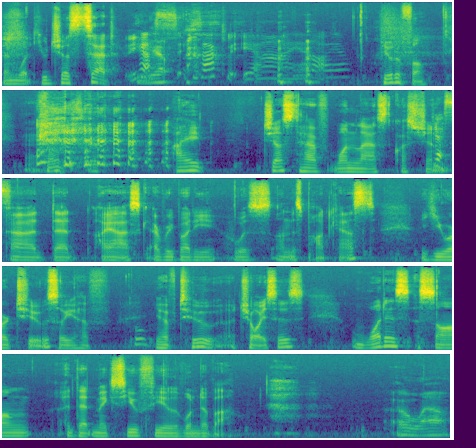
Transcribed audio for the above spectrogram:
than what you just said. Yes, Yep. exactly. Yeah, yeah, yeah. Beautiful. Thanks. I just have one last question Yes. uh, that I ask everybody who is on this podcast. You are two, so you have you have two uh, choices. What is a song uh, that makes you feel wunderbar? Oh, wow.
